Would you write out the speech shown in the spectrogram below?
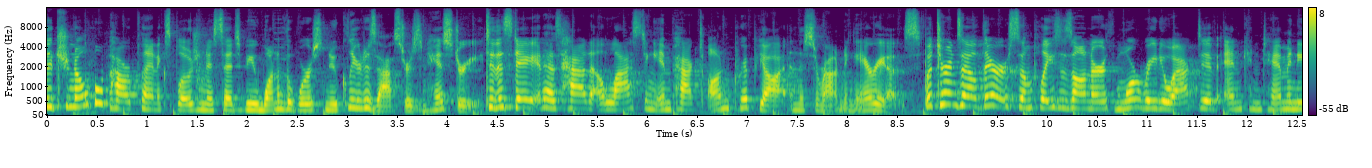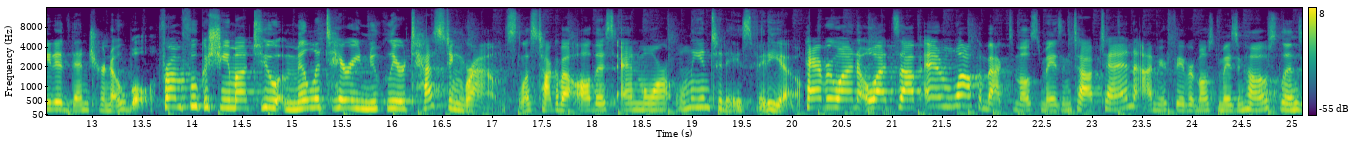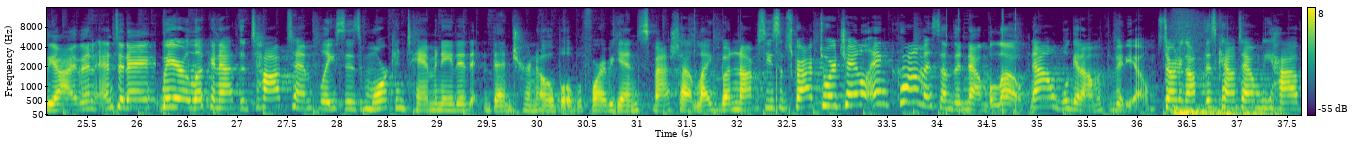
The Chernobyl power plant explosion is said to be one of the worst nuclear disasters in history. To this day, it has had a lasting impact on Pripyat and the surrounding areas. But turns out there are some places on Earth more radioactive and contaminated than Chernobyl. From Fukushima to military nuclear testing grounds. Let's talk about all this and more only in today's video. Hey everyone, what's up and welcome back to Most Amazing Top 10. I'm your favorite most amazing host, Lindsay Ivan, and today we are looking at the top 10 places more contaminated than Chernobyl. Before I begin, smash that like button, obviously subscribe to our channel, and comment something down below. Now we'll get on with the video. Starting off this countdown, we have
